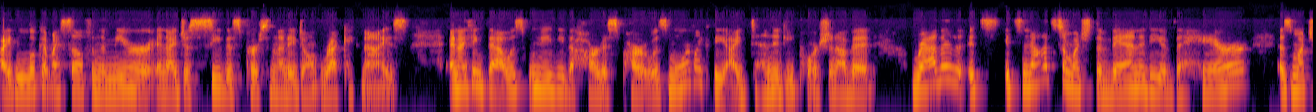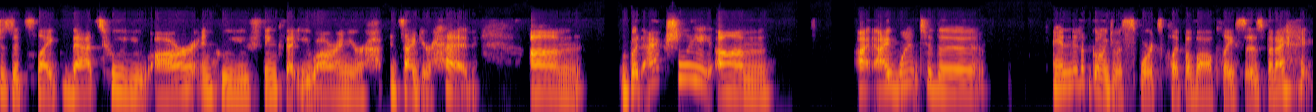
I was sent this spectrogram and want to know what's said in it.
I look at myself in the mirror and I just see this person that I don't recognize. And I think that was maybe the hardest part was more like the identity portion of it. Rather it's it's not so much the vanity of the hair as much as it's like that's who you are and who you think that you are in your inside your head. Um, but actually, um, I, I went to the I ended up going to a sports clip of all places, but I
